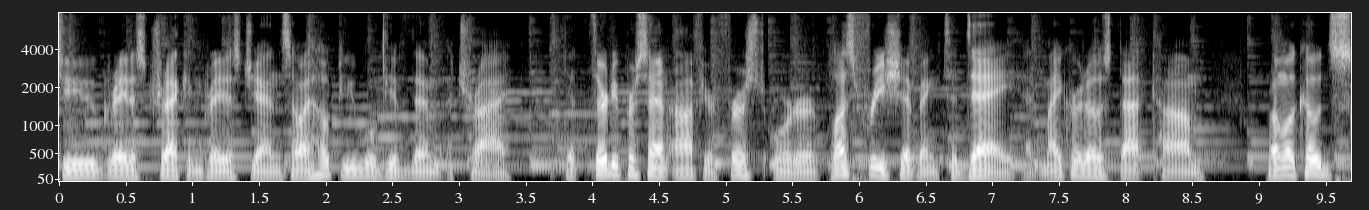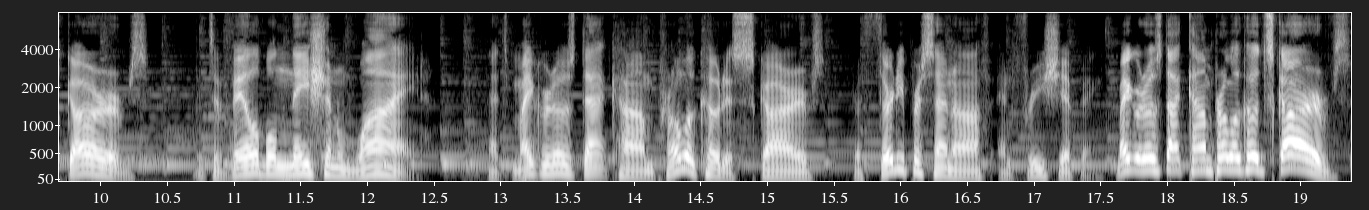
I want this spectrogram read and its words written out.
to Greatest Trek and Greatest Gen, so I hope you will give them a try. Get 30% off your first order plus free shipping today at microdose.com. Promo code SCARVES. It's available nationwide. That's microdose.com. Promo code is SCARVES for 30% off and free shipping. Microdose.com, promo code SCARVES.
